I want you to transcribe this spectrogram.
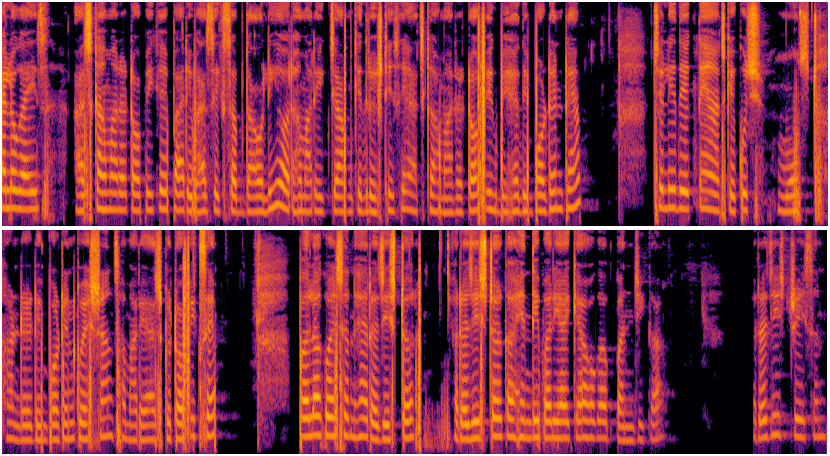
हेलो गाइस आज का हमारा टॉपिक है पारिभाषिक शब्दावली और हमारे एग्ज़ाम की दृष्टि से आज का हमारा टॉपिक बेहद इम्पोर्टेंट है। चलिए देखते हैं आज के कुछ मोस्ट हंड्रेड इम्पोर्टेंट क्वेश्चंस हमारे आज के टॉपिक से पहला क्वेश्चन है रजिस्टर रजिस्टर का हिंदी पर्याय क्या होगा? पंजिका। रजिस्ट्रेशन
